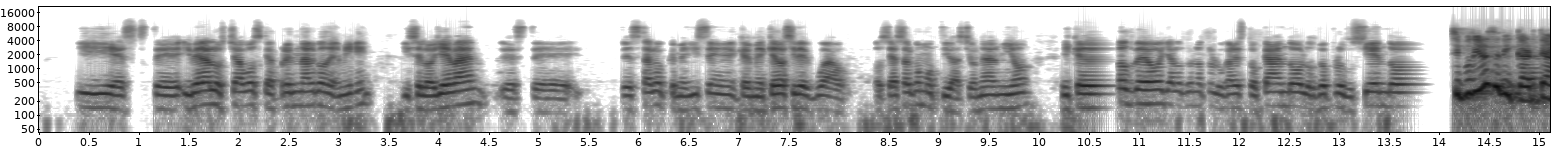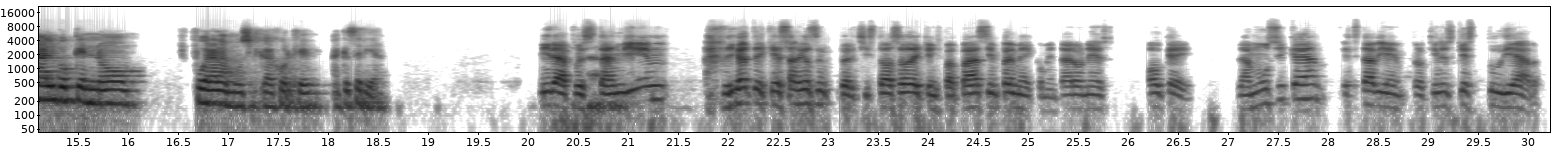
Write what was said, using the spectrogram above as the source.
y este y ver a los chavos que aprenden algo de mí y se lo llevan, este es algo que me dice que me quedo así de wow, o sea, es algo motivacional mío y que los veo, ya los veo en otros lugares tocando, los veo produciendo. Si pudieras dedicarte a algo que no fuera la música, Jorge, ¿a qué sería? Mira, pues también, fíjate que es algo súper chistoso de que mis papás siempre me comentaron es, ok, la música está bien, pero tienes que estudiar.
